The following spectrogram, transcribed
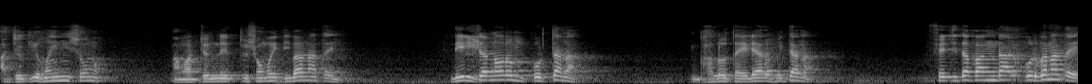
আজও কি হয়নি সময় আমার জন্য একটু সময় দিবা না তাই দিলটা নরম করতা না ভালো তাইলে আর হইতা না সেজদা বান্দা করবে না তাই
